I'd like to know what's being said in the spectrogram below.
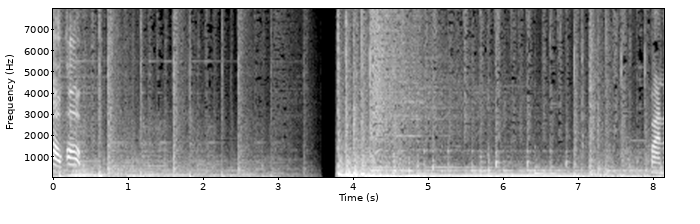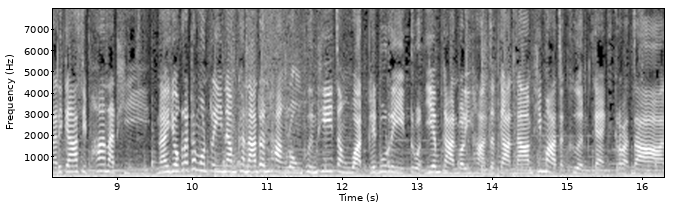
Round Up 8นาฬิกา 15 นาที นายกรัฐมนตรีนำคณะเดินทางลงพื้นที่จังหวัดเพชรบุรี ตรวจเยี่ยมการบริหารจัดการน้ำที่มาจากเขื่อนแก่งกระจาน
